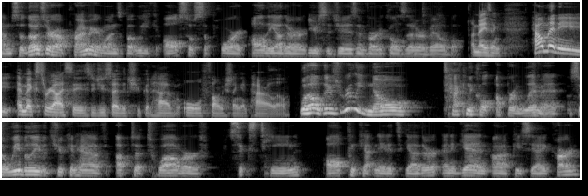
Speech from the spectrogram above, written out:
Um, so those are our primary ones, but we also support all the other usages and verticals that are available. Amazing. How many MX3 ICs did you say that you could have all functioning in parallel? Well, there's really no technical upper limit. So we believe that you can have up to 12 or 16 all concatenated together. And again, on a PCI card.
